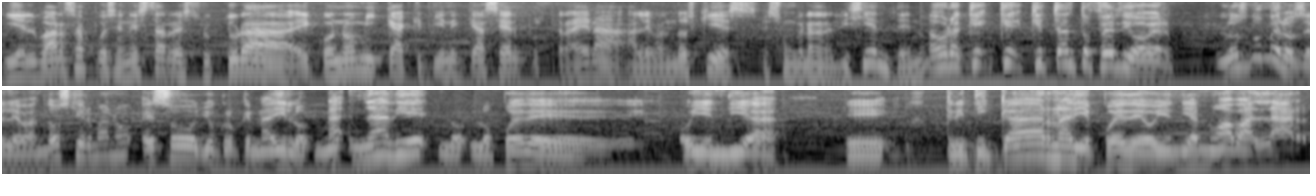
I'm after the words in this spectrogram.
Y el Barça, pues en esta reestructura económica que tiene que hacer, pues traer a, Lewandowski es, es un gran aliciente, ¿no? Ahora, ¿qué, qué, qué tanto, Ferdio? A ver, los números de Lewandowski, hermano, eso yo creo que nadie lo, nadie lo, puede hoy en día eh, criticar, nadie puede hoy en día no avalar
